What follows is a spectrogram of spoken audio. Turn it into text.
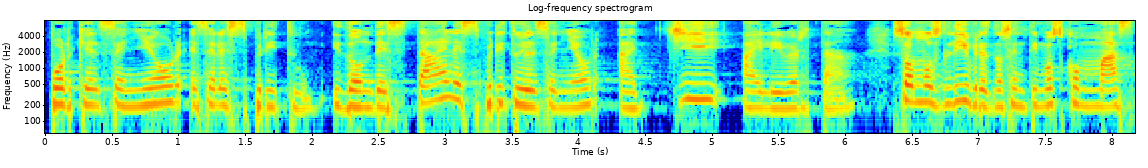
porque el Señor es el Espíritu y donde está el Espíritu del Señor, allí hay libertad. Somos libres, nos sentimos con más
